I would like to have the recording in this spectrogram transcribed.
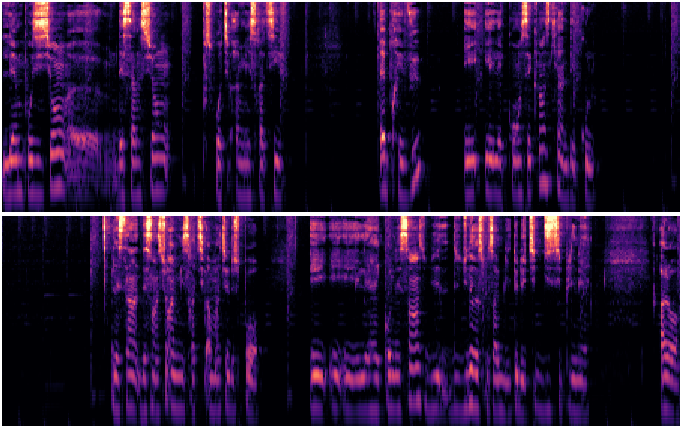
l'imposition euh, des sanctions sportives administratives est prévue et, et les conséquences qui en découlent les, des sanctions administratives en matière de sport et, les reconnaissances d'une responsabilité de type disciplinaire. Alors,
